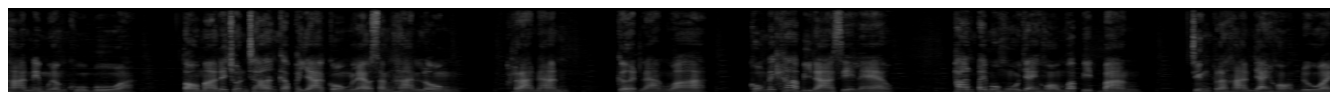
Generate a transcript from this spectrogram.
หารในเมืองคูบัว ต่อมาได้ชนช้างกับพญากงแล้วสังหารลง ครานั้นเกิดลางว่าคงได้ฆ่าบิดาเสียแล้ว พานไปโมโหยายหอมว่าปิดบัง จึงประหารยายหอมด้วย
